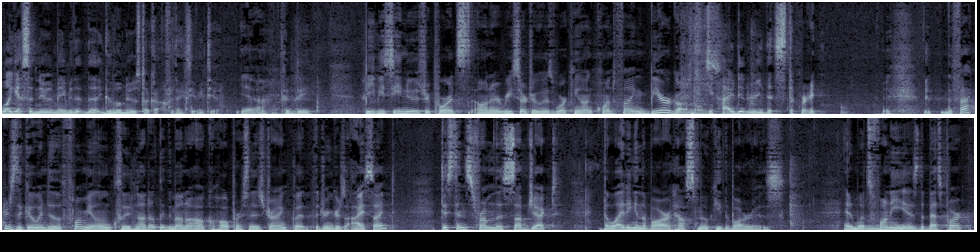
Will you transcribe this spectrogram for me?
well, I guess the news, maybe the, the Google News took off for Thanksgiving too. Yeah, could be. BBC News reports on a researcher who is working on quantifying beer goggles. Yeah, I did read this story. The factors that go into the formula include not only the amount of alcohol a person has drank, but the drinker's eyesight, distance from the subject, the lighting in the bar, and how smoky the bar is. And what's Hmm. funny is the best part.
